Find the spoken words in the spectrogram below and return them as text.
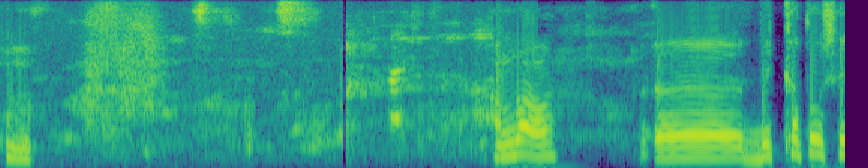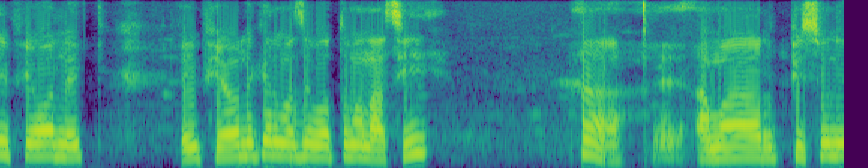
হুম। আমরা বিখ্যাত সেই ফেওয়া লেক। এই ফেওয়া লেকের মাঝে বর্তমান আছি। হ্যাঁ আমার পিছনে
